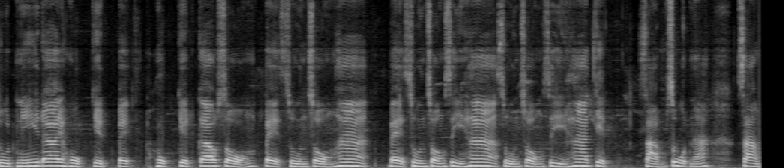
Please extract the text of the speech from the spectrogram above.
สูตรนี้ได้หกเจ็ดแปดหกเจ็ดเก้าสองแปดศูนย์สองห้าแปดศูนย์สองสี่ห้าศูนย์สองสี่ห้าเจ็ดสามสูตรนะสาม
